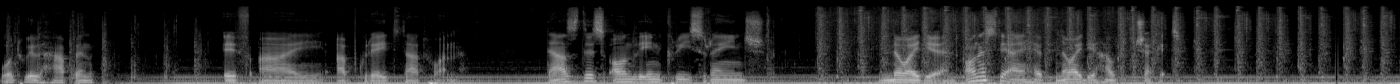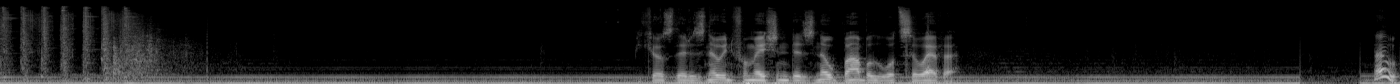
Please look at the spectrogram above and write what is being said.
what will happen if I upgrade that one? Does this only increase range? No idea, and honestly I have no idea how to check it. Because there is no information, there is no bubble whatsoever. Oh,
